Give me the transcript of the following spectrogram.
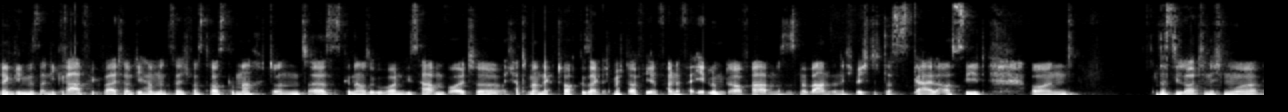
Dann ging das an die Grafik weiter und die haben dann tatsächlich was draus gemacht und äh, es ist genauso geworden, wie ich es haben wollte. Ich hatte meinem Lektor auch gesagt, ich möchte auf jeden Fall eine Veredelung drauf haben. Das ist mir wahnsinnig wichtig, dass es geil aussieht und dass die Leute nicht nur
